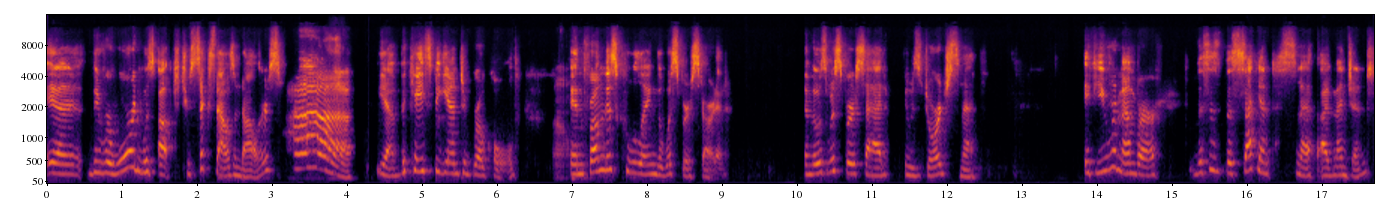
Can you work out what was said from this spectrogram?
and the reward was upped to $6,000. ah Yeah, the case began to grow cold. oh. And from this cooling, the whispers started. And those whispers said it was George Smith. If you remember, this is the second Smith I've mentioned.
